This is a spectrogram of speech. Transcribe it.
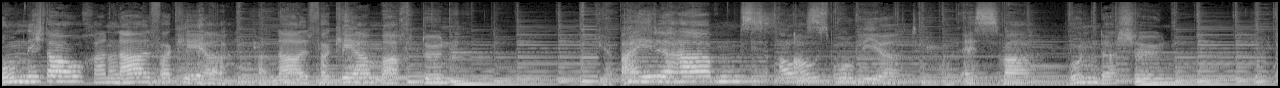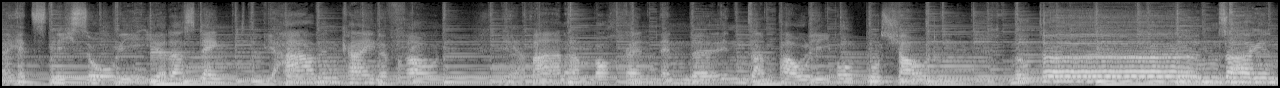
Warum nicht auch Analverkehr? Analverkehr macht dünn. Wir beide haben's ausprobiert und es war wunderschön. Ja, jetzt nicht so, wie ihr das denkt. Wir haben keine Frauen. Wir waren am Wochenende in St. Pauli Popos schauen. Nutten sagen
